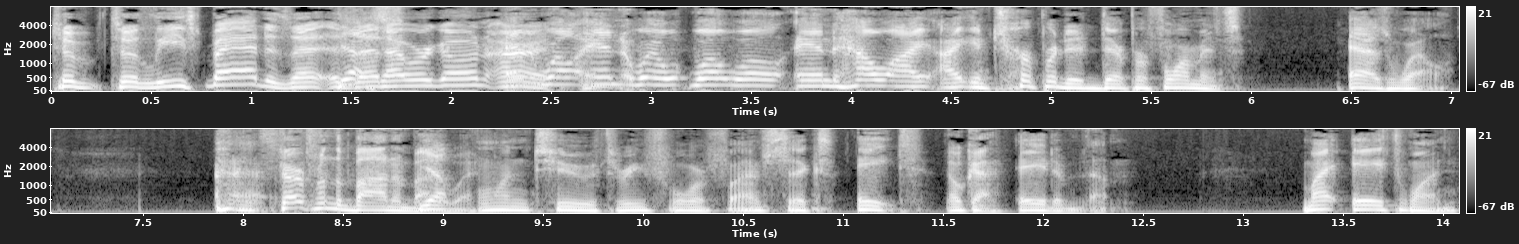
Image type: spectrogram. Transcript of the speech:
to, to least bad? Is that is Yes. that how we're going? All and, right. Well, and well, well, well, and how I, I interpreted their performance as well. Start from the bottom, by Yep. the way. One, two, three, four, five, six, eight. Okay. Eight of them. My eighth one.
